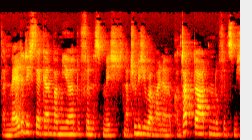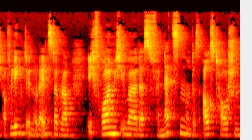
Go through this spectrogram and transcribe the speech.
dann melde dich sehr gern bei mir. Du findest mich natürlich über meine Kontaktdaten, du findest mich auf LinkedIn oder Instagram. Ich freue mich über das Vernetzen und das Austauschen,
